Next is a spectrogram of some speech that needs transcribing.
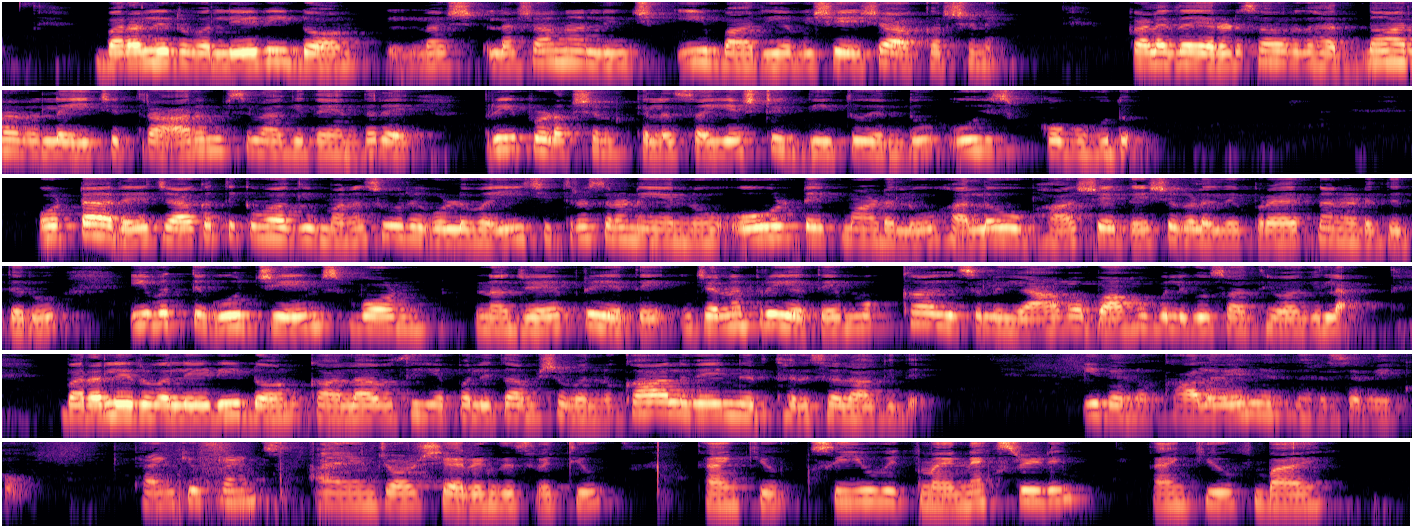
ಬರಲಿರುವ ಲೇಡಿ ಡಾನ್ ಲಶ್, ಲಶಾನಾ ಲಿಂಚ್ ಈ ಬಾರಿಯ ವಿಶೇಷ ಆಕರ್ಷಣೆ. ಕಳೆದ ಎರಡು ಸಾವಿರದ ಹದಿನಾರರಲ್ಲೇ ಈ ಚಿತ್ರ ಆರಂಭಿಸಲಾಗಿದೆ ಎಂದರೆ ಪ್ರೀ ಪ್ರೊಡಕ್ಷನ್ ಕೆಲಸ ಎಷ್ಟಿದ್ದೀತು ಎಂದು ಊಹಿಸಿಕೋಬಹುದು ಒಟ್ಟಾರೆ ಜಾಗತಿಕವಾಗಿ ಮನಸೂರೆಗೊಳ್ಳುವ ಈ ಚಿತ್ರಸರಣಿಯನ್ನು ಓವರ್ಟೇಕ್ ಮಾಡಲು ಹಲವು ಭಾಷೆ ದೇಶಗಳಲ್ಲಿ ಪ್ರಯತ್ನ ನಡೆದಿದ್ದರೂ, ಇವತ್ತಿಗೂ ಜೇಮ್ಸ್ ಬಾಂಡ್ನ ಜಯಪ್ರಿಯತೆ, ಜನಪ್ರಿಯತೆ ಮುಕ್ಕಾಗಿಸಲು ಯಾವ ಬಾಹುಬಲಿಗೂ ಸಾಧ್ಯವಾಗಿಲ್ಲ. ಬರಲಿರುವ ಲೇಡಿ ಡಾನ್ ಕಾಲಾವಧಿಯ ಫಲಿತಾಂಶವನ್ನು ಕಾಲವೇ ನಿರ್ಧರಿಸಲಾಗಿದೆ. ಇದನ್ನು ಕಾಲವೇ ನಿರ್ಧರಿಸಬೇಕು. Thank you friends. I enjoy sharing this with you. Thank you. See you with my next reading thank you. Bye.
